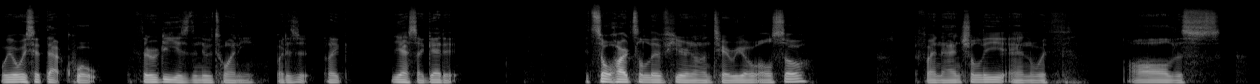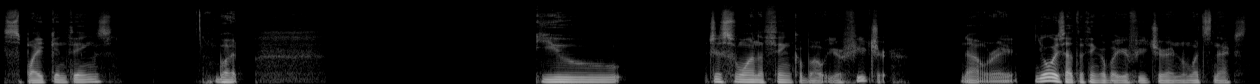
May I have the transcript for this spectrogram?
we always hit that quote 30 is the new 20 but is it like yes i get it it's so hard to live here in Ontario also financially and with all this spike in things. But you just want to think about your future now right? You always have to think about your future and what's next.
